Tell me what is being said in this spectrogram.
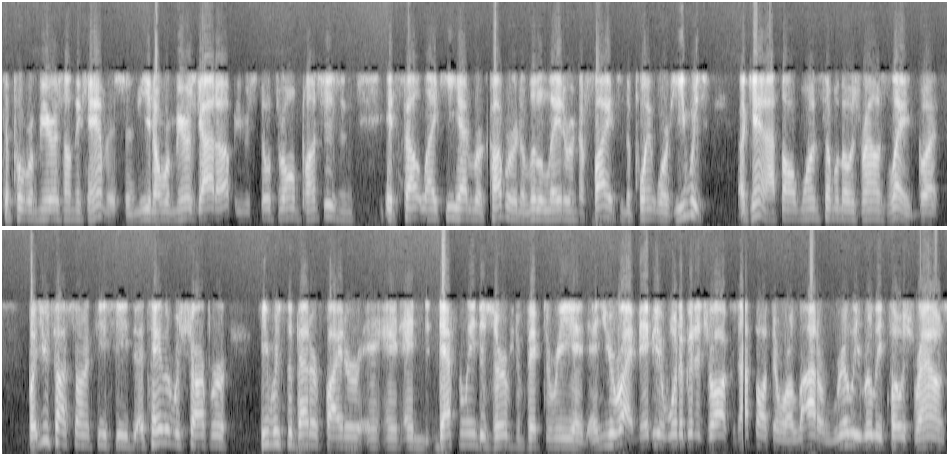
to put Ramirez on the canvas. And you know, Ramirez got up, he was still throwing punches, and it felt like he had recovered a little later in the fight to the point where he was again. I thought won some of those rounds late, but but you touched on it, TC. Taylor was sharper. He was the better fighter and, and definitely deserved a victory. And, and you're right. Maybe it would have been a draw because I thought there were a lot of really, really close rounds.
